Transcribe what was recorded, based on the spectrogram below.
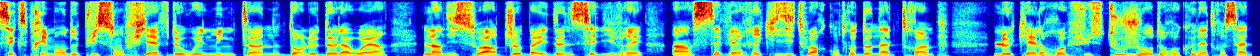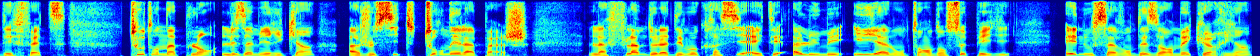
S'exprimant depuis son fief de Wilmington, dans le Delaware, lundi soir, Joe Biden s'est livré à un sévère réquisitoire contre Donald Trump, lequel refuse toujours de reconnaître sa défaite, tout en appelant les Américains à, je cite, tourner la page. La flamme de la démocratie a été allumée il y a longtemps dans ce pays, et nous savons désormais que rien,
